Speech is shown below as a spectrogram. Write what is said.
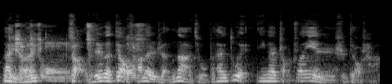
那你们背上这种找的这个调查的人呢就不太对，应该找专业人士调查。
